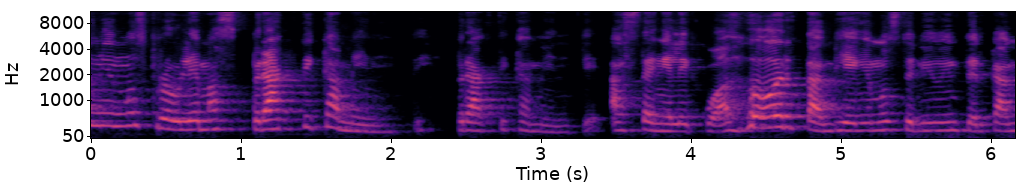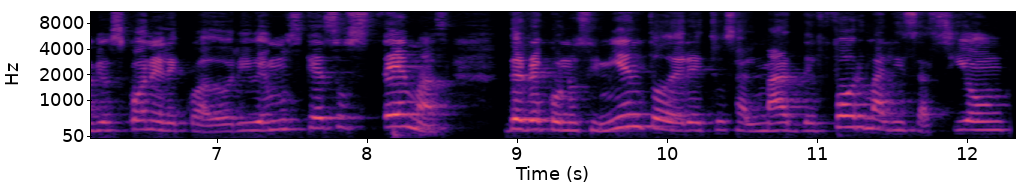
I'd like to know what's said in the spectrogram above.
los mismos problemas prácticamente, prácticamente. Hasta en el Ecuador también hemos tenido intercambios con el Ecuador y vemos que esos temas de reconocimiento de derechos al mar, de formalización,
